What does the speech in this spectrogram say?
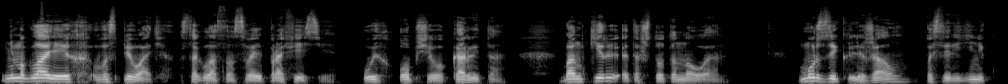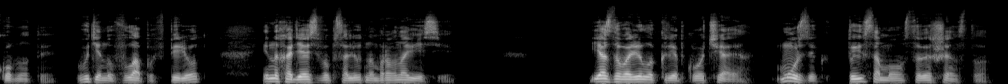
Не могла я их воспевать, согласно своей профессии, у их общего корыта. Банкиры – это что-то новое. Мурзик лежал посередине комнаты, вытянув лапы вперед и находясь в абсолютном равновесии. Я заварила крепкого чая. Мурзик, ты само совершенство.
